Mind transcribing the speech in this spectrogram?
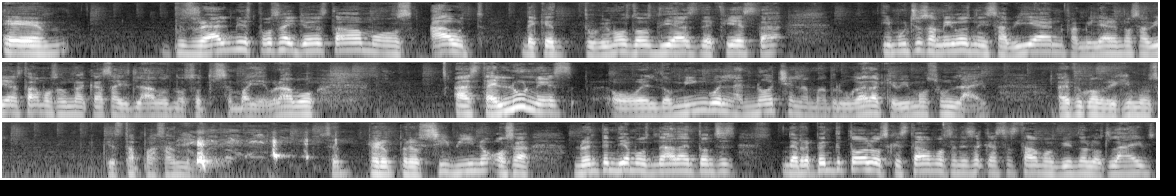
Eh, pues real, mi esposa y yo estábamos out de que tuvimos dos días de fiesta y muchos amigos ni sabían, familiares no sabían, estábamos en una casa aislados nosotros en Valle Bravo. Hasta el lunes o el domingo en la noche, en la madrugada que vimos un live, ahí fue cuando dijimos, ¿qué está pasando? güey?" Se- Pero, pero sí vino, o sea, no entendíamos nada, entonces de repente todos los que estábamos en esa casa estábamos viendo los lives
